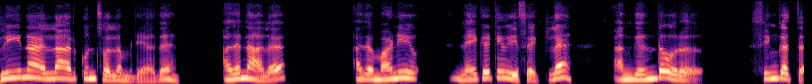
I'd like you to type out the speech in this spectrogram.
க்ளீனாக எல்லாம் இருக்குன்னு சொல்ல முடியாது. அதனால் அந்த மணி நெகட்டிவ் எஃபெக்டில் அங்கேருந்து ஒரு சிங்கத்தை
